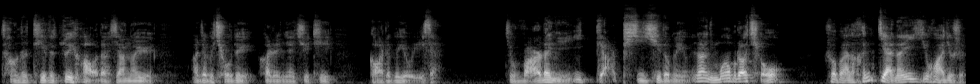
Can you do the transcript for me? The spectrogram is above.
尝试踢的最好的，相当于啊这个球队和人家去踢搞这个友谊赛，就玩的你一点脾气都没有，让你摸不着球。说白了，很简单一句话就是，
